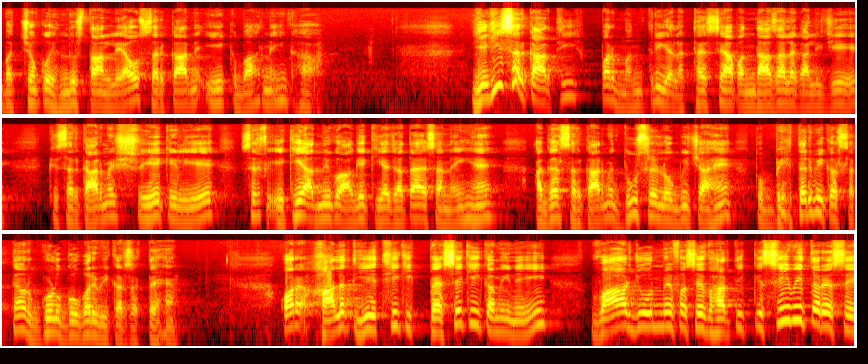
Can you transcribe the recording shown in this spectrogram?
बच्चों को हिंदुस्तान ले आओ, सरकार ने एक बार नहीं कहा। यही सरकार थी, पर मंत्री अलग था। इससे आप अंदाज़ा लगा लीजिए कि सरकार में श्रेय के लिए सिर्फ़ एक ही आदमी को आगे किया जाता है, ऐसा नहीं है। अगर सरकार में दूसरे लोग भी चाहें तो बेहतर भी कर सकते हैं और गुड़ गोबर भी कर सकते हैं। और हालत ये थी कि पैसे की कमी नहीं, वार जोन में फंसे भारतीय किसी भी तरह से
